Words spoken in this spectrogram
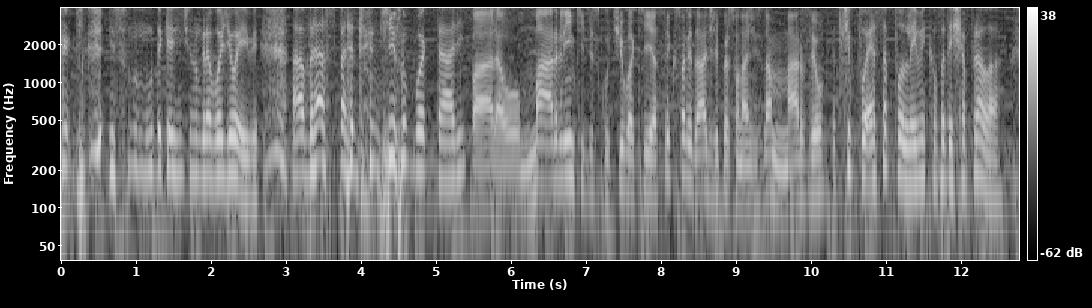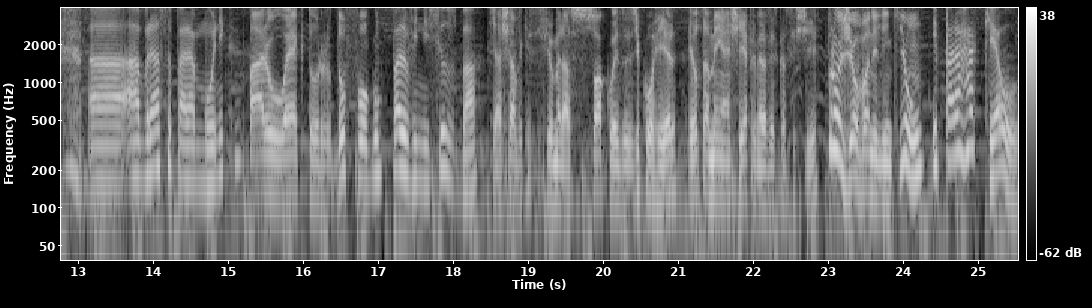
Isso não muda que a gente não gravou de Wave. Abraço para Danilo Para o Marlin, que discutiu aqui a sexualidade de personagens da Marvel. Tipo, essa polêmica eu vou deixar pra lá. Uh, abraço para a Mônica. Para o Hector do Fogo. Para o Vinícius Bá. Que achava que esse filme era só coisas de correr. Eu também achei a primeira vez que eu assisti. Para o Giovanni Link 1. E para a Raquel.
